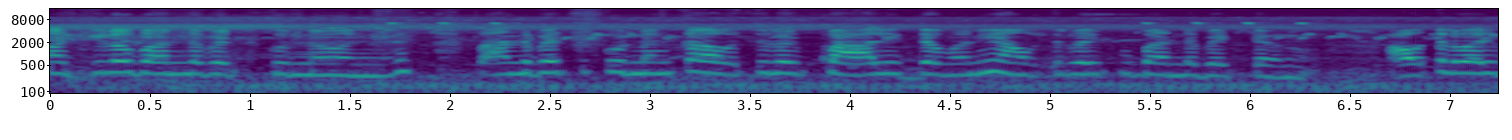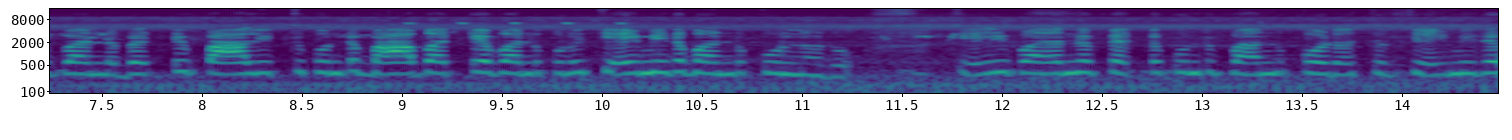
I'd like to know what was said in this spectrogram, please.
మధ్యలో బండ పెట్టుకున్నామని బండ పెట్టుకున్నాక అవతల వైపు పాలు ఇద్దామని అవతల వైపు బండ పెట్టాను. అవతల వైపు బండ పెట్టి పాలు ఇచ్చుకుంటే బాబు అట్టే పండుకుని చేయి మీద పండుకున్నాడు. చేయి పైన పెట్టుకుంటూ పండుకోడు అసలు. చేయి మీదే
